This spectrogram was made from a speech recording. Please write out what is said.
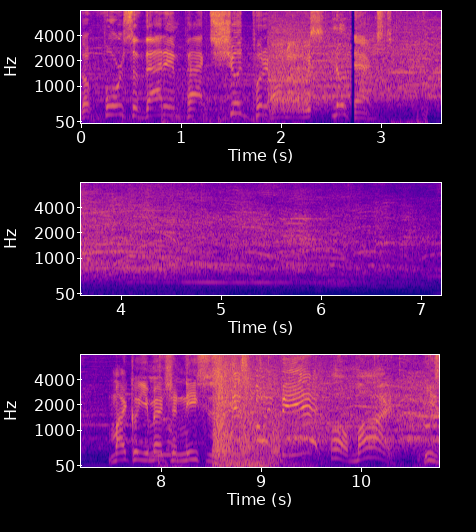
The force of that impact should put it Oh, no. we- No, next. Michael, you mentioned Nice is... This might be it! Oh, my. He's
